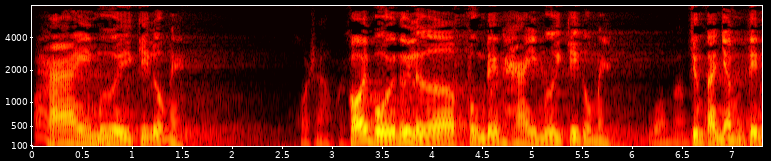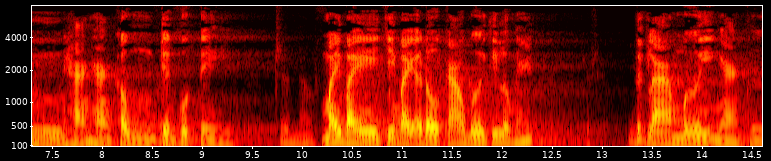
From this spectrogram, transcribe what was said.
20 km Khói bụi núi lửa phun đến 20 km Chúng ta nhậm tin hãng hàng không trên quốc tế. Máy bay chỉ bay ở độ cao 10 km Tức là 10.000 thước.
